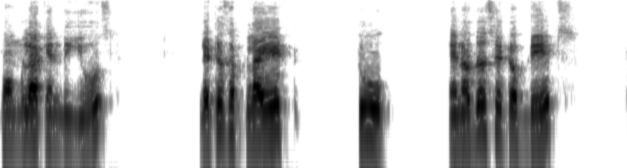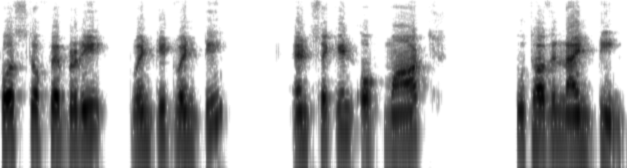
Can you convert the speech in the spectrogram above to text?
formula can be used. Let us apply it to another set of dates 1st of February 2020 and 2nd of March 2019.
